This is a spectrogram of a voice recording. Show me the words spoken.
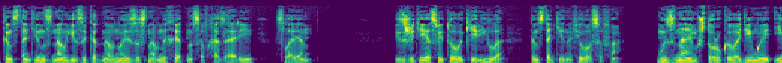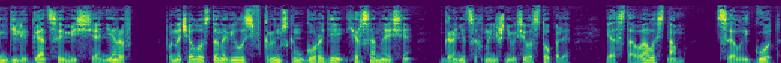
Константин знал язык одного из основных этносов Хазарии – славян. Из жития святого Кирилла, Константина философа, мы знаем, что руководимая им делегация миссионеров поначалу остановилась в крымском городе Херсонесе, в границах нынешнего Севастополя, и оставалась там целый год.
